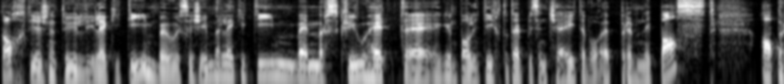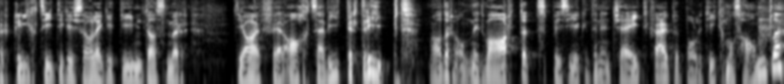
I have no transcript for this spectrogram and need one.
Doch, die ist natürlich legitim, weil es ist immer legitim, wenn man das Gefühl hat, äh, irgendeine Politik tut etwas entscheiden, wo jemandem nicht passt. Aber gleichzeitig ist es auch legitim, dass man die AFR 18 weitertreibt, oder? Und nicht wartet, bis irgendein Entscheid gefällt, weil die Politik muss handeln.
